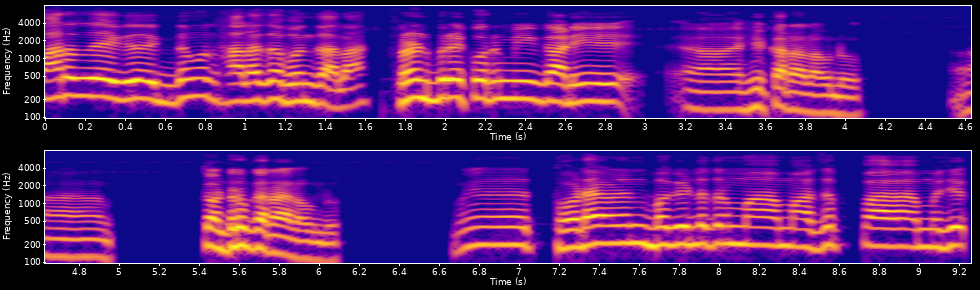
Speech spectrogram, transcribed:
फारच एक- एकदमच हालायचा बंद झाला. फ्रंट ब्रेकवर मी गाडी हे करायला लागलो. कंट्रोल करायला लागलो. मी थोड्या वेळानं बघितलं तर मा माझं पा म्हणजे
